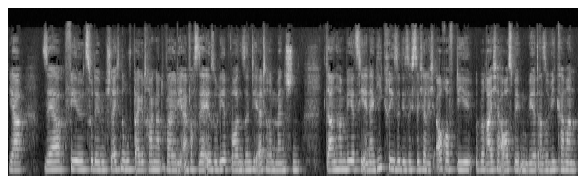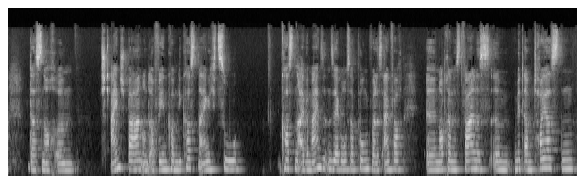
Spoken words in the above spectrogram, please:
ja sehr viel zu dem schlechten Ruf beigetragen hat, weil die einfach sehr isoliert worden sind, die älteren Menschen. Dann haben wir jetzt die Energiekrise, die sich sicherlich auch auf die Bereiche auswirken wird. Also wie kann man das noch ähm, einsparen und auf wen kommen die Kosten eigentlich zu? Kosten allgemein sind ein sehr großer Punkt, weil es einfach äh, Nordrhein-Westfalen ist ähm, mit am teuersten.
